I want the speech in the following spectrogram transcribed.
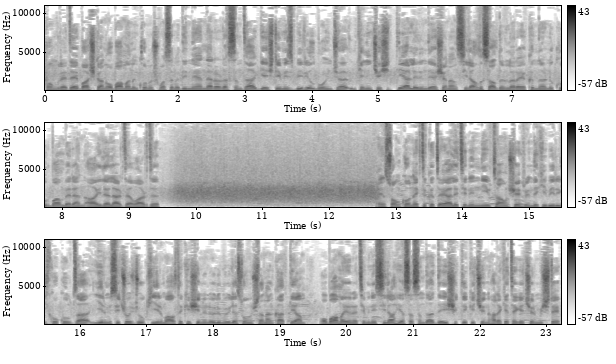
Kongrede Başkan Obama'nın konuşmasını dinleyenler arasında geçtiğimiz bir yıl boyunca ülkenin çeşitli yerlerinde yaşanan silahlı saldırılara yakınlarını kurban veren aileler de vardı. En son Connecticut eyaletinin Newtown şehrindeki bir ilkokulda 20'si çocuk 26 kişinin ölümüyle sonuçlanan katliam Obama yönetimini silah yasasında değişiklik için harekete geçirmişti.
